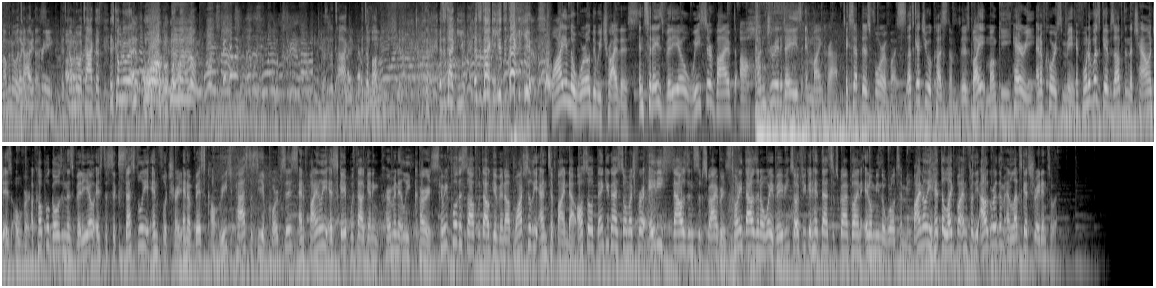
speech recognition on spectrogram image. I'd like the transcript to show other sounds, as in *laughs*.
coming to Look attack us. screen. It's coming to Uh-oh. attack us. It's coming to. *laughs* Whoa! No, no, no, no, no. Does it attack? It's above you. *laughs* It's attacking you. It's attacking you. It's attacking you. *laughs* Why in the world did we try this? In today's video, we survived a hundred days in Minecraft. Except there's four of us. Let's get you accustomed. There's Bite, Monkey, Harry, and of course me. If one of us gives up, then the challenge is over. A couple goals in this video is to successfully infiltrate an abyss cult, reach past the sea of corpses, and finally escape without getting permanently cursed. Can we pull this off without giving up? Watch till the end to find out. Also, thank you guys so much for 80,000 subscribers. 20,000 away, baby. So if you could hit that subscribe button, it'll mean the world to me. Finally, hit the like button for the algorithm and let's get straight into it.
